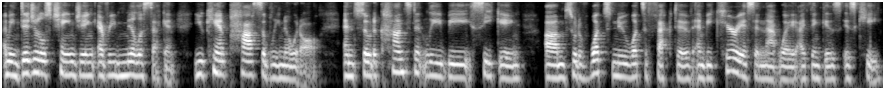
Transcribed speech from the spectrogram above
I mean, digital's changing every millisecond. You can't possibly know it all. And so to constantly be seeking um, sort of what's new, what's effective, and be curious in that way, I think is is key.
